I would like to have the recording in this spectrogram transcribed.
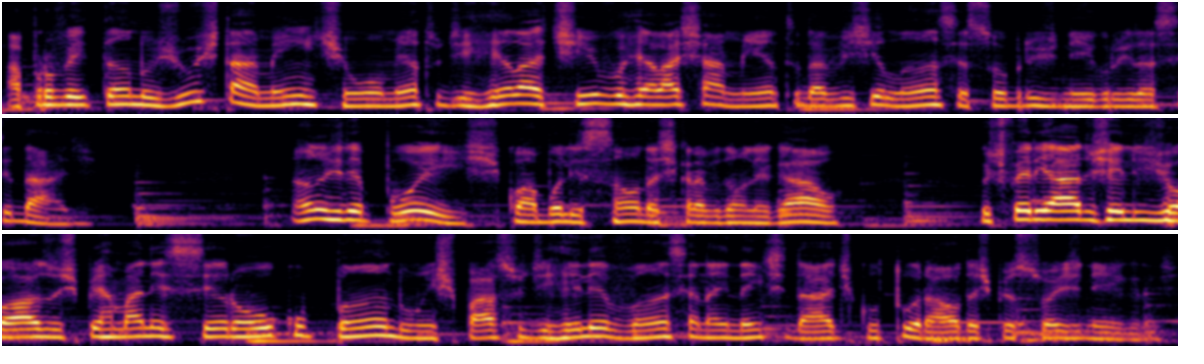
aproveitando justamente um momento de relativo relaxamento da vigilância sobre os negros da cidade. Anos depois, com a abolição da escravidão legal, os feriados religiosos permaneceram ocupando um espaço de relevância na identidade cultural das pessoas negras,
